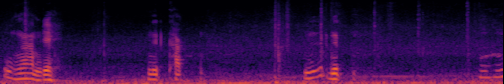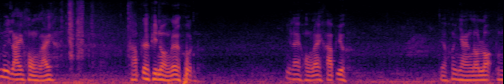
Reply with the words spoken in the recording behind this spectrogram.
โอ้งามเดีงึดคัก งึดงึดมีลายห้องหลายครับเด้อพี่น้องเด้อพุ่นมีลายห้องหลายครับอยู่ เดี๋ยวเขายางเราเลาะเบิ่ง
